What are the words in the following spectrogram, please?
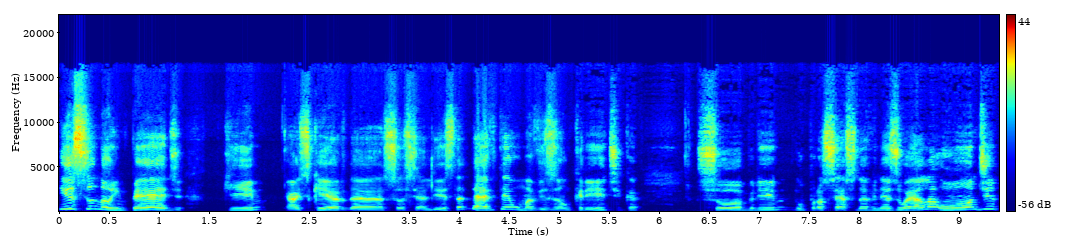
Isso não impede que a esquerda socialista deve ter uma visão crítica sobre o processo da Venezuela, onde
